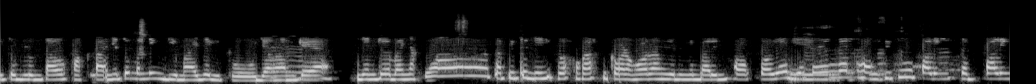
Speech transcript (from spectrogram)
gitu belum tahu faktanya tuh mending diem aja gitu jangan kayak jangan kayak banyak wah tapi itu jadi provokasi ke orang-orang jadi nyebarin hoax soalnya biasanya kan hoax itu paling paling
